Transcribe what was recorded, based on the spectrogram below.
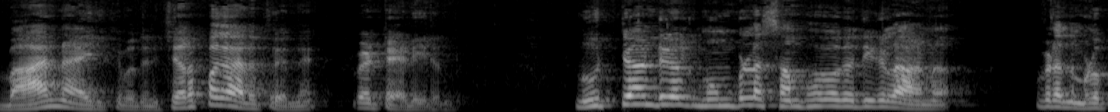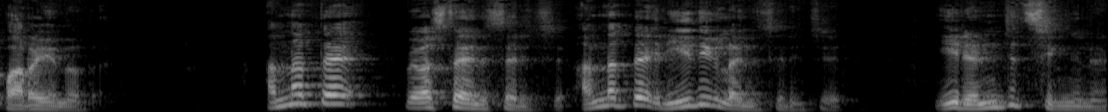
ബാലനായിരിക്കുമ്പോൾ ചെറുപ്പകാലത്ത് തന്നെ വേട്ടയാടിയിരുന്നു. നൂറ്റാണ്ടുകൾക്ക് മുമ്പുള്ള സംഭവഗതികളാണ് ഇവിടെ നമ്മൾ പറയുന്നത്. അന്നത്തെ വ്യവസ്ഥ അനുസരിച്ച് അന്നത്തെ രീതികളനുസരിച്ച് ഈ രഞ്ജിത് സിംഗിന്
